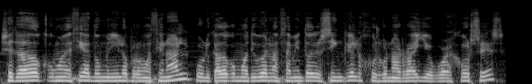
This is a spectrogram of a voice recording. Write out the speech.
Se trata, como decía, de un vinilo promocional publicado con motivo del lanzamiento del single Who's Gonna Ride Your White Horses.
